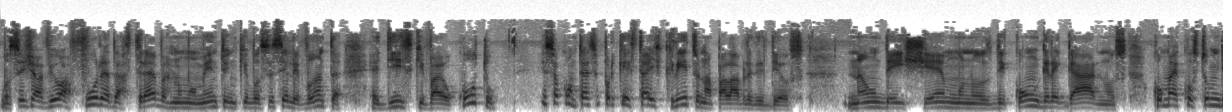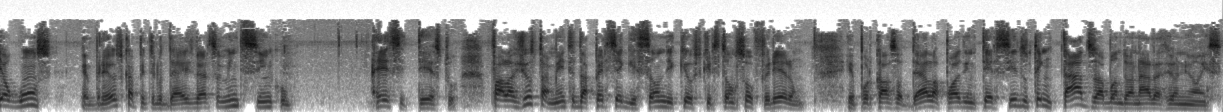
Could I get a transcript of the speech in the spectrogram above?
Você já viu a fúria das trevas no momento em que você se levanta e diz que vai ao culto? Isso acontece porque está escrito na palavra de Deus: Não deixemos-nos de congregar-nos, como é costume de alguns. Hebreus capítulo 10, verso 25. Esse texto fala justamente da perseguição de que os cristãos sofreram e por causa dela podem ter sido tentados a abandonar as reuniões.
